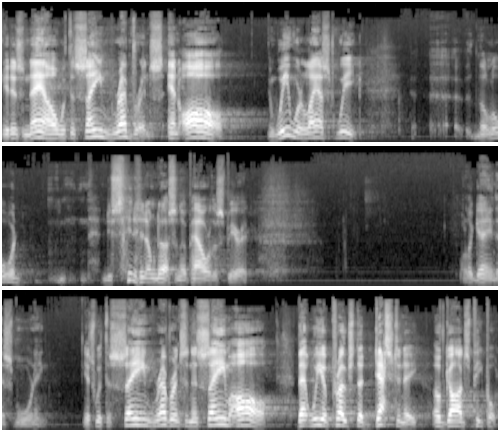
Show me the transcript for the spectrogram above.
It is now with the same reverence and awe. And we were last week, uh, the Lord descended on us in the power of the Spirit. Well, again, this morning, it's with the same reverence and the same awe that we approach the destiny of God's people.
